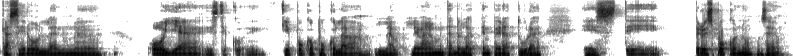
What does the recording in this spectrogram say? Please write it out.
cacerola, en una olla, este, eh, que poco a poco la, le van aumentando la temperatura, este, pero es poco, ¿no? O sea,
